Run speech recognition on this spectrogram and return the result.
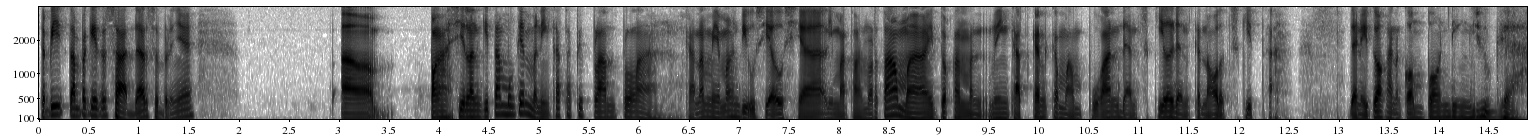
Tapi tanpa kita sadar sebenarnya uh, penghasilan kita mungkin meningkat tapi pelan-pelan. Karena memang di usia-usia lima tahun pertama itu akan meningkatkan kemampuan dan skill dan knowledge kita. Dan itu akan compounding juga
